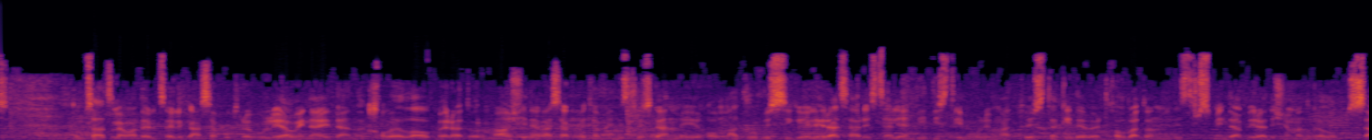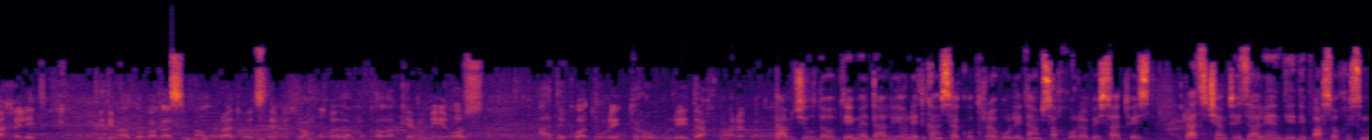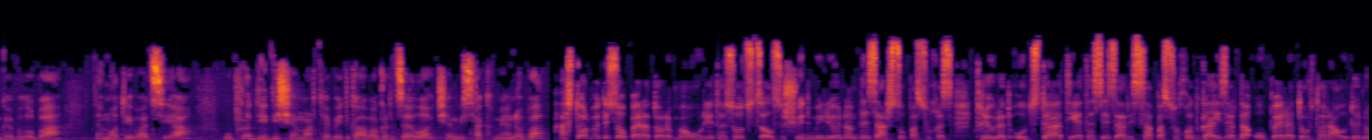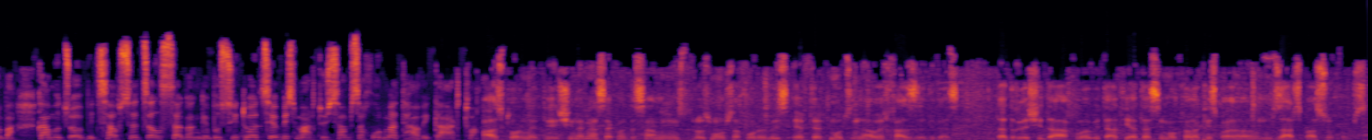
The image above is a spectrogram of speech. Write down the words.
თუმცა წლევანდელი წელი განსაკუთრებულია, ვინაიდან ყველა ოპერატორმა შინაგან საქმეთა მინისტრისგან მიიღო მადლობის სიგელი, რაც არის ძალიან დიდი სტიმული მათთვის და კიდევ ერთხელ ბატონ მინისტრს მინდა პირადი შემოღებობის სახელით დიდი მადლობა გასიმალურად ვეცდებით, რომ ყველა მოქალაქემ მიიღოს ადეკვატური დროული დახმარება. დავჯილდოვდი მედალიონით განსაკუთრებული დამსახურებისათვის, რაც ჩემთვის ძალიან დიდი პასუხისმგებლობაა და мотиваცია უფრო დიდი შემართებით გავაგრძელო ჩემი საქმიანობა. 112-ის ოპერატორებმა 2020 წელს 7 მილიონამდე ზარს უპასუხეს. დღიურად 30000 ზარის საპასუხოდ გაიზარდა ოპერატორთა რაოდენობა. გამოწვევებით სავსე წელს საგანგებო სიტუაციების მართვის სამსახურმა თავი გაართვა. 112 შინაგან საქმეთა სამინისტროს მომსახურების ერთ-ერთ მოწინავე ხაზზე დგას და დღეში დაახლოებით 10000 მოქალაქის ზარს პასუხობს.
